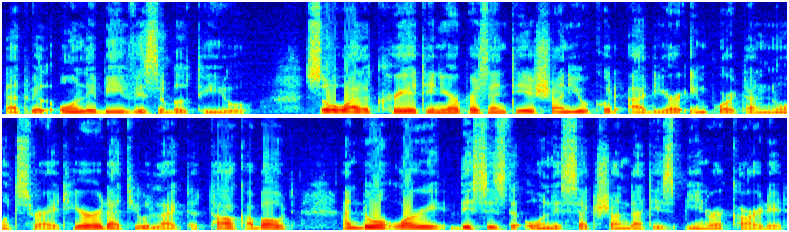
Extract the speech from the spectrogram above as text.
that will only be visible to you. So while creating your presentation, you could add your important notes right here that you would like to talk about. And don't worry, this is the only section that is being recorded.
